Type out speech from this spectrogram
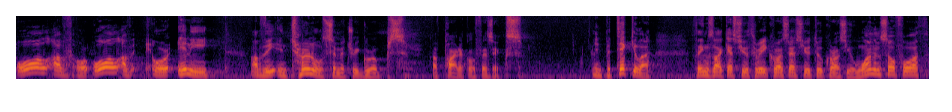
all of, or all of, or any of the internal symmetry groups of particle physics. In particular, things like SU3 cross SU2 cross U1 and so forth.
